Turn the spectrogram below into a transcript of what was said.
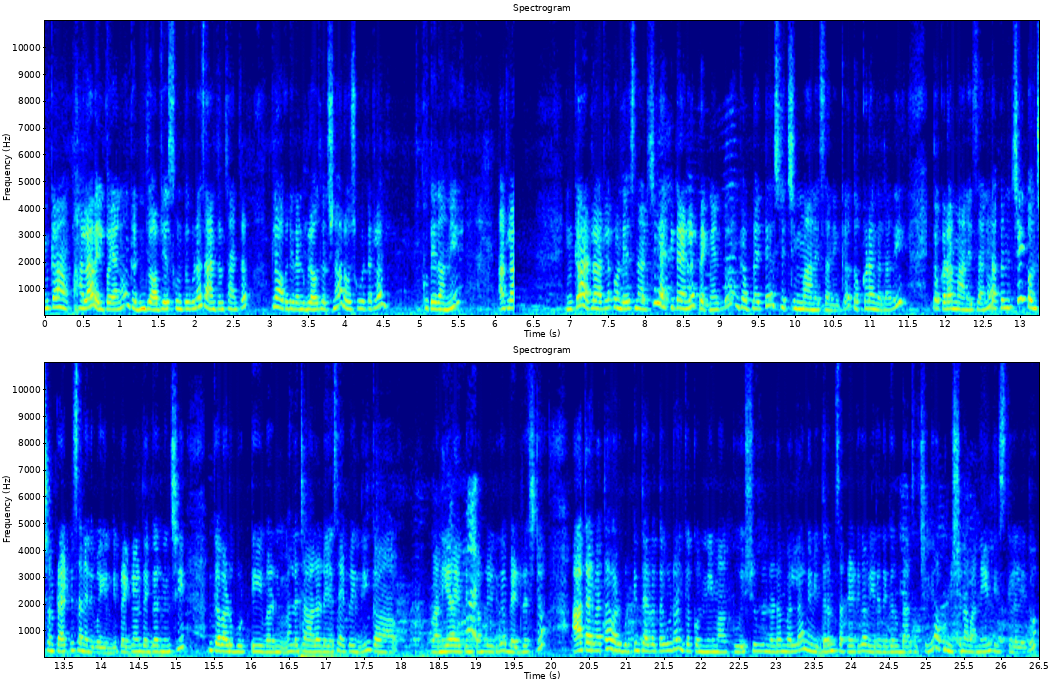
ఇంకా అలా వెళ్ళిపోయాను. ఇంకా నేను జాబ్ చేసుకుంటూ కూడా సాయంత్రం సాయంత్రం ఇట్లా ఒకటి రెండు బ్లౌజులు వచ్చిన రోజుకు ఒకటి అట్లా కుట్టేదాన్ని. ఇంకా అట్లా అట్లా కొండేసి నడిచి లక్కీ టైంలో ప్రెగ్నెంట్ ఇంకా అప్పుడైతే స్టిచ్చింగ్ మానేశాను ఇంకా. తొక్కడం కదా అది. తొక్కడం మానేశాను. అక్కడ నుంచి కొంచెం ప్రాక్టీస్ అనేది పోయింది. ప్రెగ్నెంట్ దగ్గర నుంచి ఇంకా వాడు పుట్టి వాడు మళ్ళీ చాలా డేస్ అయిపోయింది. ఇంకా వన్ ఇయర్ అయిపోయింది కంప్లీట్గా బెడ్ రెస్ట్ ఆ తర్వాత వాడు పుట్టిన తర్వాత కూడా ఇంకా కొన్ని మాకు ఇష్యూస్ ఉండడం వల్ల మేము ఇద్దరం సపరేట్గా వేరే దగ్గర ఉండాల్సి వచ్చింది. అప్పుడు మిషన్ అవన్నీ ఏం తీసుకెళ్ళలేదు.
